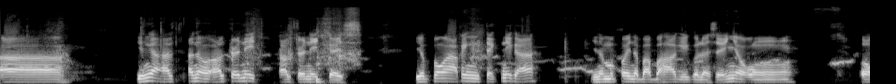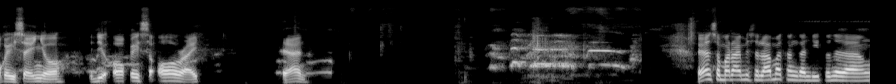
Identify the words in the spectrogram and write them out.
ah yun nga, al- ano, alternate, alternate guys. Yun pong aking ha. Yun naman po yung nababahagi ko lang sa inyo. Kung okay sa inyo, hindi okay sa alright. Ayan. Ayan, so maraming salamat. Hanggang dito na lang.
